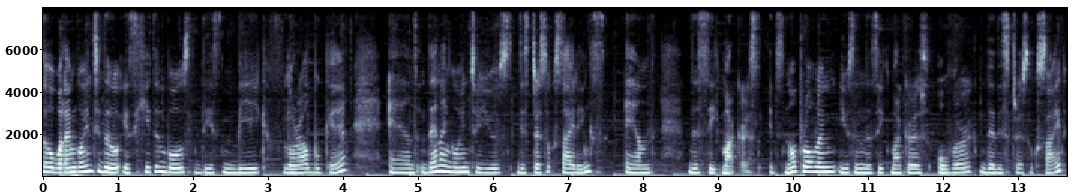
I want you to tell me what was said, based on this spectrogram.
So what I'm going to do is heat emboss this big floral bouquet and then I'm going to use Distress Oxide inks and the Zig markers. It's no problem using the Zig markers over the Distress Oxide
